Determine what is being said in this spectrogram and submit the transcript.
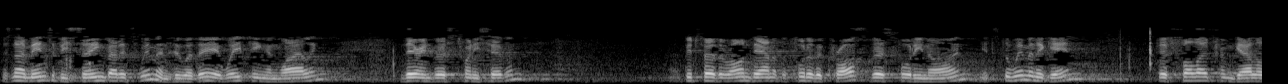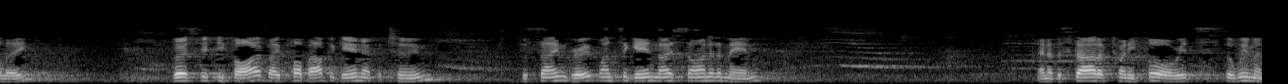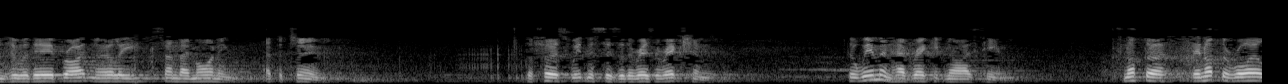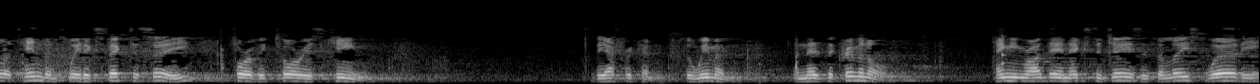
There's no men to be seen, but it's women who are there weeping and wailing. There in verse 27. A bit further on, down at the foot of the cross, verse 49, it's the women again. They've followed from Galilee. Verse 55, they pop up again at the tomb. It's the same group. Once again, no sign of the men. And at the start of 24, it's the women who were there bright and early Sunday morning at the tomb. The first witnesses of the resurrection. The women have recognised him. Not the, they're not the royal attendants we'd expect to see for a victorious king. The African, the women, and there's the criminal hanging right there next to Jesus, the least worthy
